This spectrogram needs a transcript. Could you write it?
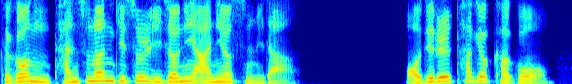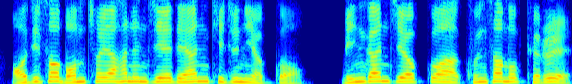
그건 단순한 기술 이전이 아니었습니다. 어디를 타격하고 어디서 멈춰야 하는지에 대한 기준이었고 민간 지역과 군사 목표를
